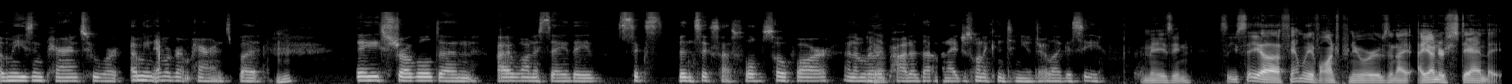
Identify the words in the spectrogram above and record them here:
amazing parents who were, I mean, immigrant parents, but. Mm-hmm they struggled and i want to say they've been successful so far and i'm really yeah. proud of them and i just want to continue their legacy amazing so you say a family of entrepreneurs and I, I understand that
